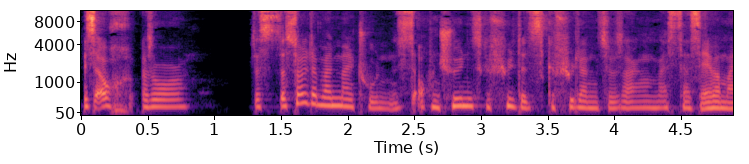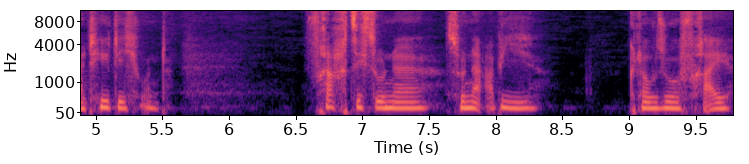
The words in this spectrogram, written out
ist auch, also das, das sollte man mal tun. Es ist auch ein schönes Gefühl, das Gefühl haben zu sagen, man ist da selber mal tätig und fragt sich so eine, so eine Abi-Klausur frei,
